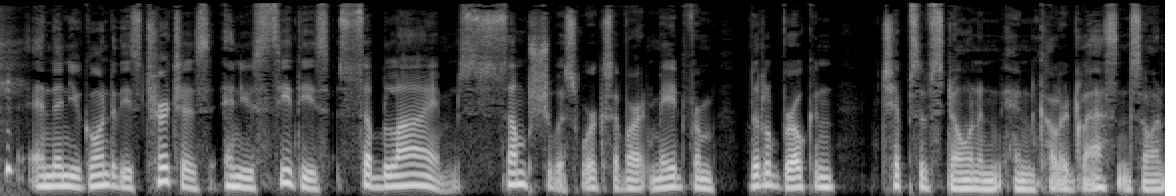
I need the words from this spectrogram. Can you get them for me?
and then you go into these churches and you see these sublime, sumptuous works of art made from little broken chips of stone and, and colored glass and so on.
